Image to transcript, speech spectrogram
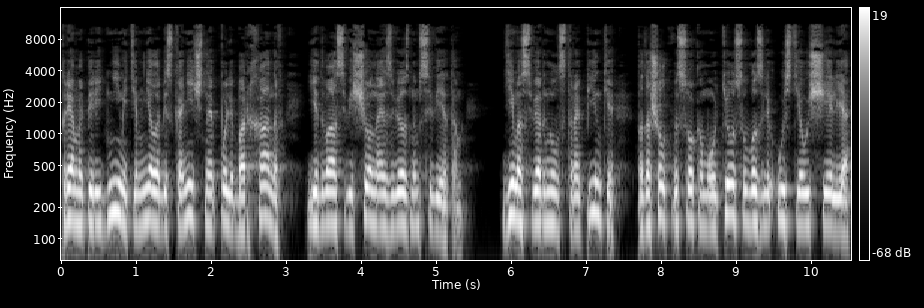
Прямо перед ними темнело бесконечное поле барханов, едва освещенное звездным светом. Дима свернул с тропинки, подошел к высокому утесу возле устья ущелья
